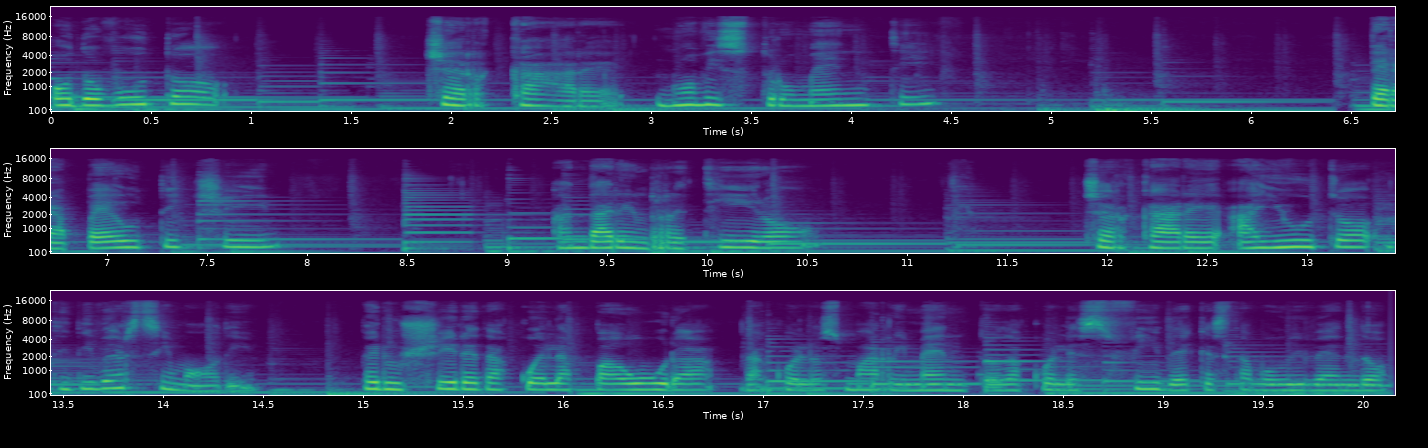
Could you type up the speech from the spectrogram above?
ho dovuto cercare nuovi strumenti terapeutici, andare in ritiro, cercare aiuto di diversi modi per uscire da quella paura, da quello smarrimento, da quelle sfide che stavo vivendo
